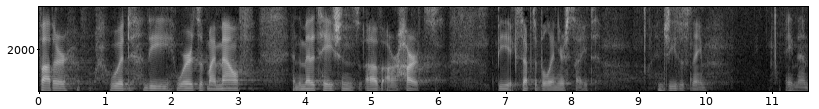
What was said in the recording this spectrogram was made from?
Father, would the words of my mouth and the meditations of our hearts be acceptable in your sight. In Jesus' name, amen.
